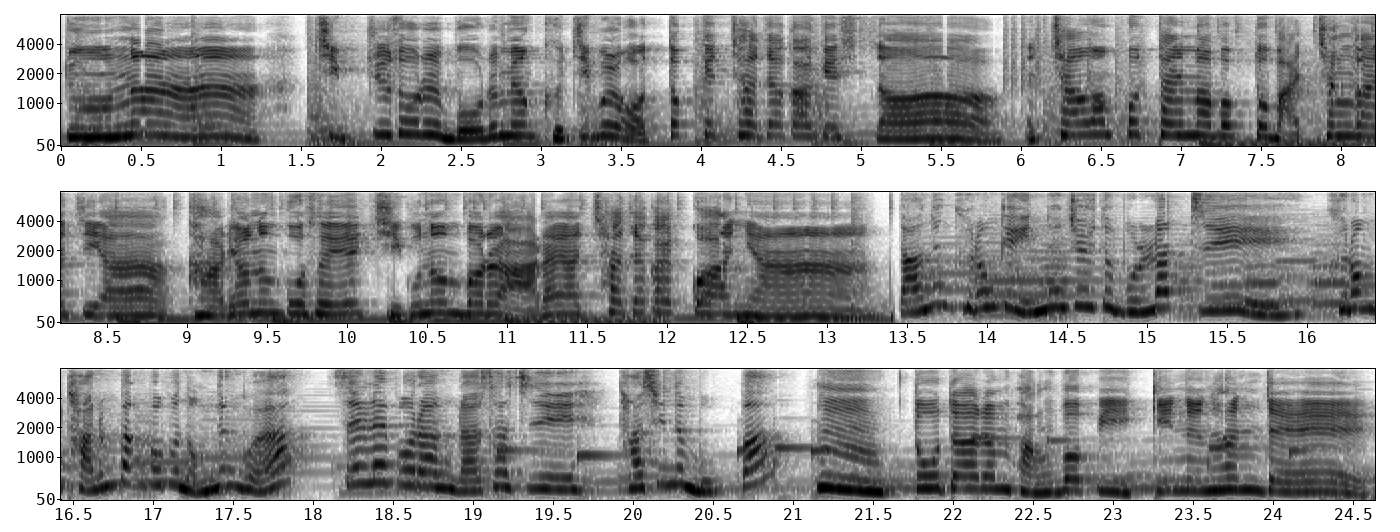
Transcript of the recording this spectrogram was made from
누나. 집 주소를 모르면 그 집을 어떻게 찾아가겠어. 차원 포탈 마법도 마찬가지야. 가려는 곳에 지구 넘버를 알아야 찾아갈 거 아냐. 나는 그런 게 있는 줄도 몰랐지. 그럼 다른 방법은 없는 거야? 셀레버랑 라사지 다시는 못 봐? 흠, 또 다른 방법이 있기는 한데,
